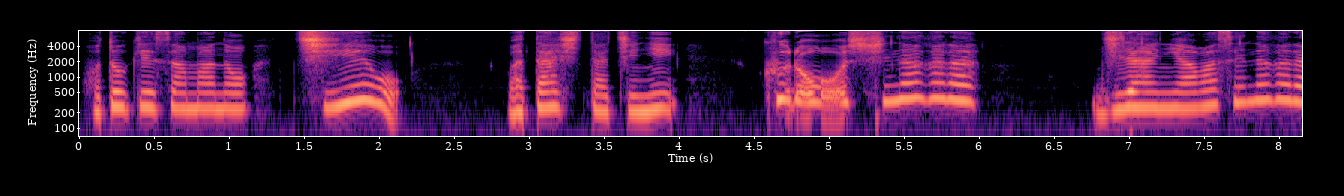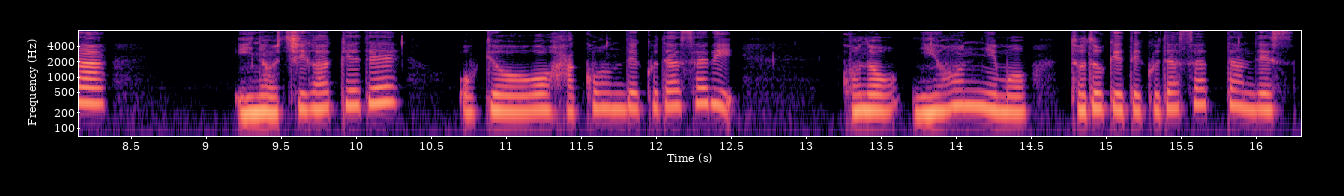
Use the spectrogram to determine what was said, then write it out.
仏様の知恵を私たちに苦労しながら時代に合わせながら命がけでお経を運んでくださりこの日本にも届けてくださったんです。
